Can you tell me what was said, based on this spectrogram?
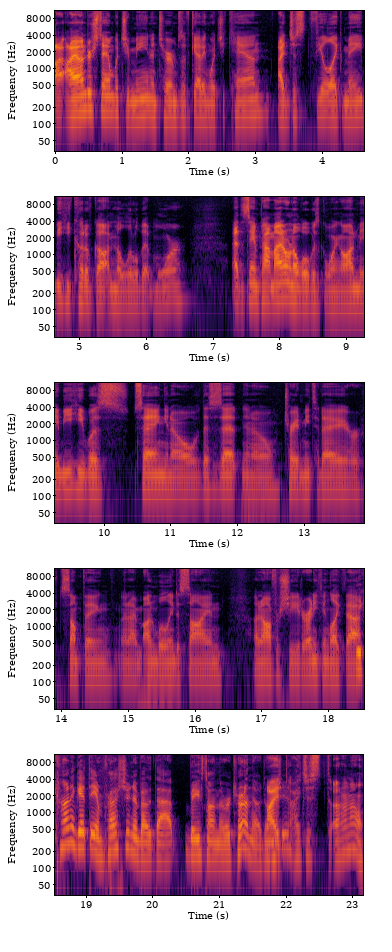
I, I understand what you mean in terms of getting what you can. I just feel like maybe he could have gotten a little bit more. At the same time, I don't know what was going on. Maybe he was saying, you know, this is it, you know, trade me today or something, and I'm unwilling to sign an offer sheet or anything like that. You kind of get the impression about that based on the return, though, don't I, you? I just I don't know.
